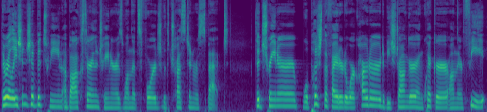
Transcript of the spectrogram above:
The relationship between a boxer and the trainer is one that's forged with trust and respect. The trainer will push the fighter to work harder, to be stronger and quicker on their feet,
